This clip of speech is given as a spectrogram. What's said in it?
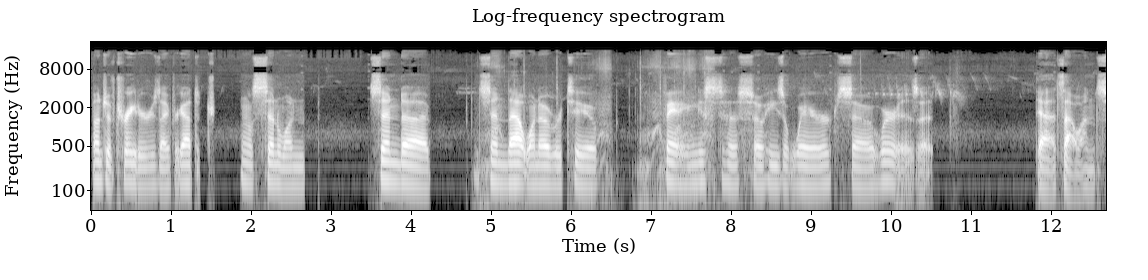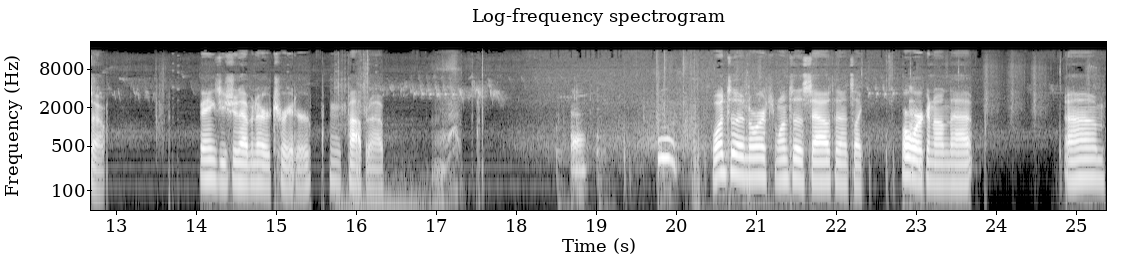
Bunch of traders. I forgot to tr send one... Send, uh... Send that one over to... Fangs, to, so he's aware. So, where is it? Yeah, it's that one, so... Fangs, you should have another trader popping up. Okay. One to the north, one to the south, and it's like we're working on that. Um,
